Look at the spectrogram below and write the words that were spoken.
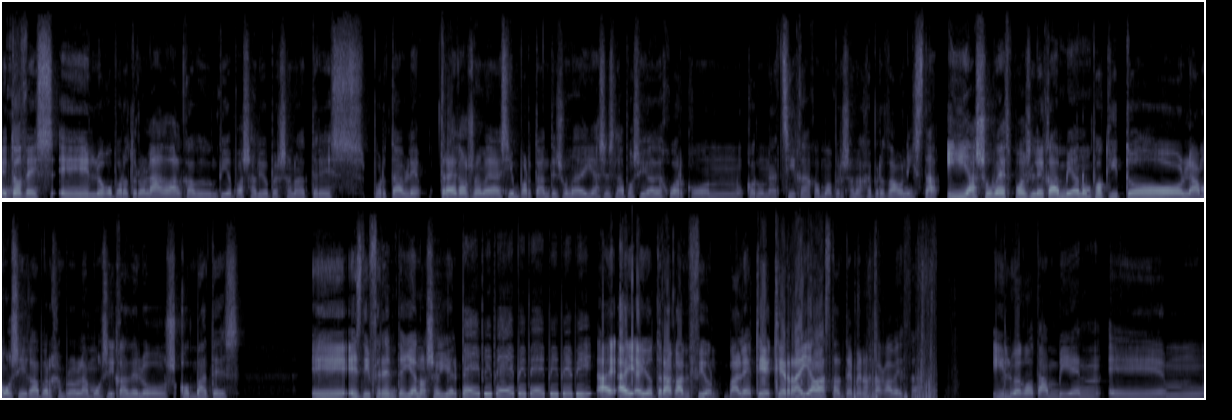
Entonces, eh, luego por otro lado, al cabo de un tiempo salió Persona 3 portable. Trae dos novedades importantes. Una de ellas es la posibilidad de jugar con, con una chica como personaje protagonista. Y a su vez, pues le cambian un poquito la música. Por ejemplo, la música de los combates eh, es diferente. Ya no se oye el baby, baby, baby, baby. Hay, hay- hay otra canción, ¿vale? Que, que raya bastante menos la cabeza. Y luego también, em,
